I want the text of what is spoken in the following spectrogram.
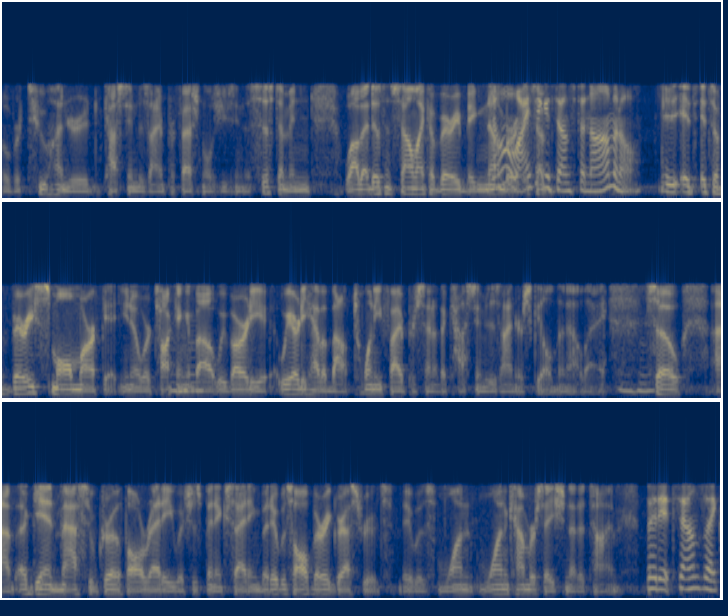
over 200 costume design professionals using the system. And while that doesn't sound like a very big number, no, I think a, it sounds phenomenal. It, it's a very small market. You know, we're talking mm-hmm. about we've already we already have about 25% of the costume designers skilled in LA. Mm-hmm. So uh, again, massive growth already, which has been exciting. But it was all very grassroots. It was one one conversation at a time. But it sounds like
